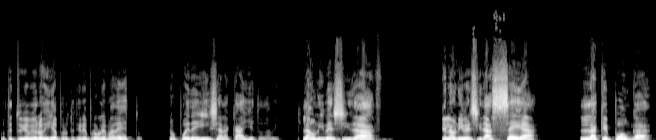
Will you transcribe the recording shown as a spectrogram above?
Usted estudió biología, pero usted tiene problemas de esto. No puede irse a la calle todavía. La universidad, que la universidad sea la que ponga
